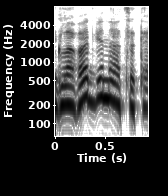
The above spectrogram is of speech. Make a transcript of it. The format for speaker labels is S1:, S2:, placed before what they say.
S1: Глава 12.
